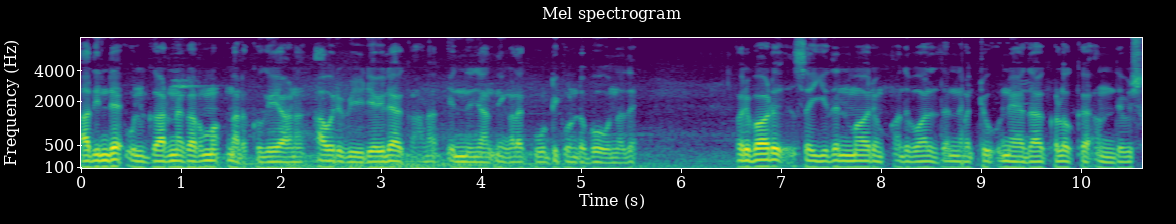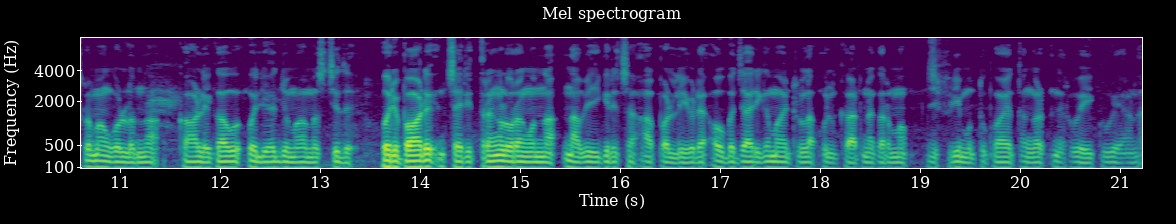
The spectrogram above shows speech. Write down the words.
അതിൻ്റെ ഉദ്ഘാടന കർമ്മം നടക്കുകയാണ് ആ ഒരു വീഡിയോയിലേക്കാണ് ഇന്ന് ഞാൻ നിങ്ങളെ കൂട്ടിക്കൊണ്ടു പോകുന്നത് ഒരുപാട് സയ്യിദന്മാരും അതുപോലെ തന്നെ മറ്റു നേതാക്കളൊക്കെ അന്ത്യവിശ്രമം കൊള്ളുന്ന കാളികാവ് വലിയ ജുമാ മസ്ജിദ് ഒരുപാട് ചരിത്രങ്ങൾ ഉറങ്ങുന്ന നവീകരിച്ച ആ പള്ളിയുടെ ഔപചാരികമായിട്ടുള്ള ഉദ്ഘാടന കർമ്മം ജിഫ്രി മുത്തുക്കോയ തങ്ങൾ നിർവഹിക്കുകയാണ്.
